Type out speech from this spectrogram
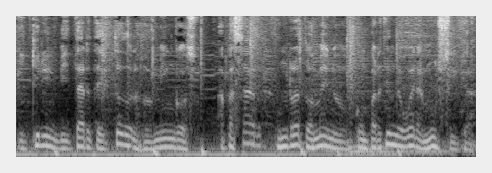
Y quiero invitarte todos los domingos a pasar un rato ameno compartiendo buena música,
